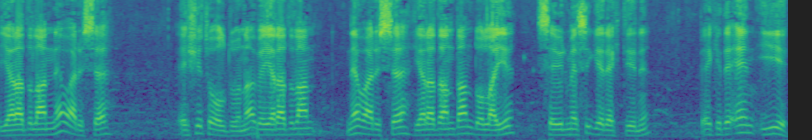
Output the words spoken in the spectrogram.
yaratılan ne var ise eşit olduğuna ve yaratılan ne var ise yaradandan dolayı sevilmesi gerektiğini belki de en iyi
